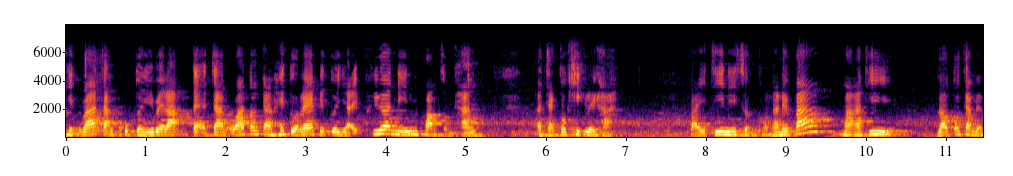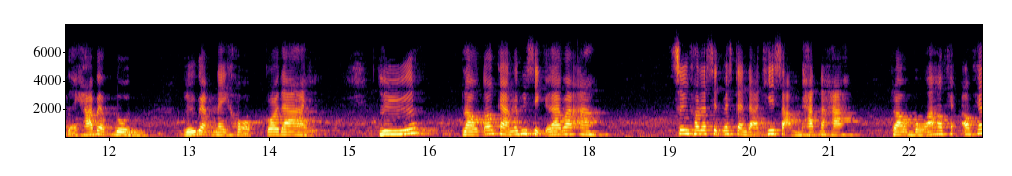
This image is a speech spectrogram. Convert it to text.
เห็นว่าอาจารย์คุมตัวนี้ไปละแต่อาจารย์บอกว่าต้องการให้ตัวแรกเป็นตัวใหญ่เพื่อเน้นความสำคัญ อาจารย์ก็คลิกเลยค่ะ ไปที่ในส่วนของนั้นเลยปั๊บมาที่เราต้องการแบบไหนคะแบบหล่นหรือแบบในขอบก็ได้ หรือเราต้องการเลือกพิเศษก็ได้ว่าอะซึ่งเขาจะเซตไว้มาตรฐานที่3บรรทัดนะคะ เราบอกว่าเอาแค่เอาแค่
